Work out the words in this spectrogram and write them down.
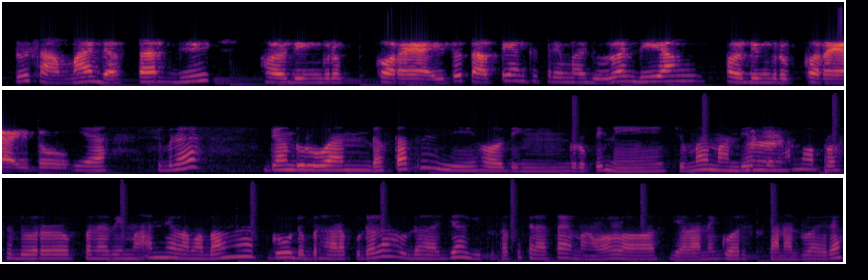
itu sama daftar di holding group Korea itu tapi yang keterima duluan di yang holding group Korea itu. ya sebenarnya yang duluan daftar tuh di holding grup ini. Cuma emang dia Hmm. lama prosedur penerimaannya lama banget. Gue udah berharap udahlah udah aja gitu. Tapi ternyata emang lolos. Jalannya gue harus ke sana dulu. Akhirnya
